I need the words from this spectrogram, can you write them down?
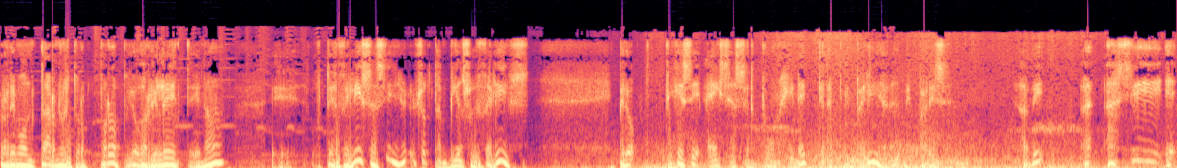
remontar nuestro propio barrilete, ¿no? Eh, ¿Usted es feliz así? Yo, yo también soy feliz. Pero fíjese, ahí se acerca un jinete a la pulpería, ¿eh? me parece. A ver, ah, ah eh,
